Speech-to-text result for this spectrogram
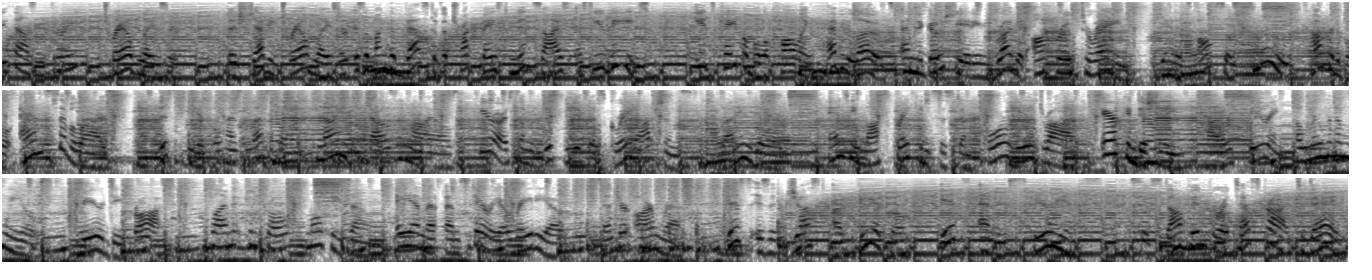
2003 Trailblazer. The Chevy Trailblazer is among the best of the truck-based midsize SUVs. It's capable of hauling heavy loads and negotiating rugged off-road terrain, yet it's also smooth, comfortable, and civilized. This vehicle has less than 90,000 miles. Here are some of this vehicle's great options. Running boards, anti-lock braking system, four-wheel drive, air conditioning, power steering, aluminum wheels, rear defrost, climate control, multi-zone, AM FM stereo radio, center armrest. This isn't just a vehicle, it's an experience. So stop in for a test drive today.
